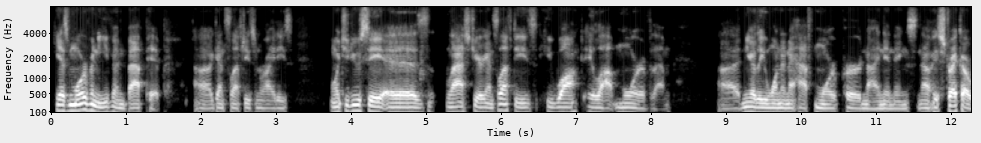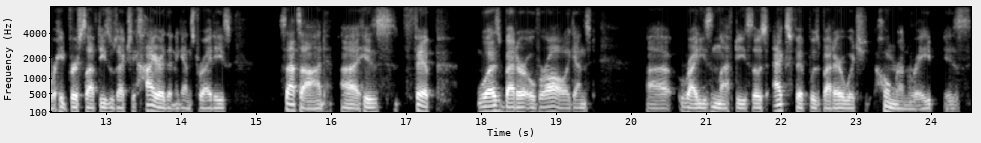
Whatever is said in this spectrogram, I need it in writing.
he has more of an even BABIP uh, against lefties and righties. And what you do see is last year against lefties, he walked a lot more of them, uh, nearly one and a half more per nine innings. Now his strikeout rate versus lefties was actually higher than against righties, so that's odd. Uh, his FIP was better overall against uh, righties and lefties. Those xFIP was better, which home run rate is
